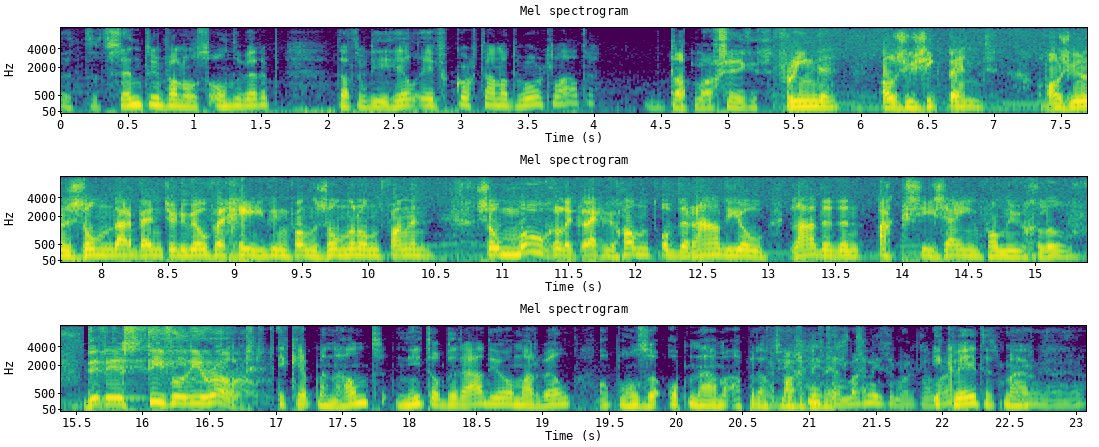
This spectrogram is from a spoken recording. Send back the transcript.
het, het centrum van ons onderwerp, dat we die heel even kort aan het woord laten. Dat mag zeker. Vrienden, als u ziek bent, of als u een zondaar bent en u wil vergeving van zonden ontvangen, zo mogelijk leg uw hand op de radio. Laat het een actie zijn van uw geloof. Dit is Tivoli Road. Ik heb mijn hand niet op de radio, maar wel op onze opnameapparatuur mag niet, dat mag niet, dat mag, dat Ik weet het, maar Ja, ja, ja.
